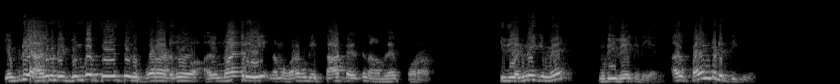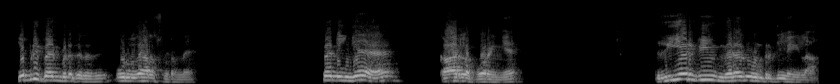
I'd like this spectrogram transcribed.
எப்படி அதனுடைய பிம்பத்தை எடுத்து அது போராடுதோ அது மாதிரி நம்ம வரக்கூடிய தாட்டை எடுத்து நாமளே போராடுறோம். இது என்னைக்குமே முடிவே கிடையாது. அது பயன்படுத்திக்கங்க. எப்படி பயன்படுத்துறது? ஒரு உதாரணம் சொல்றேனே. இப்ப நீங்க கார்ல போறீங்க. ரியர் வியூ மிரர் ஒன்று இருக்கு இல்லைங்களா?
